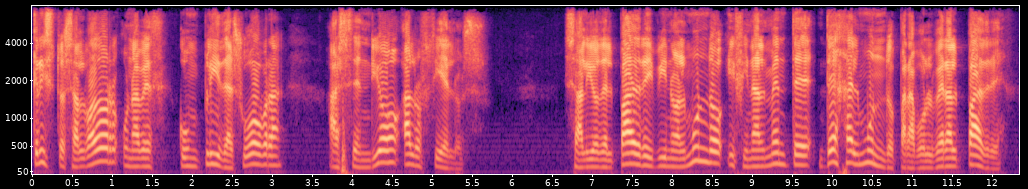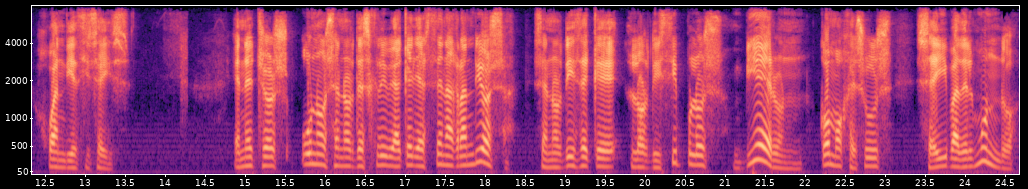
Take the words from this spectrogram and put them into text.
Cristo Salvador, una vez cumplida su obra, ascendió a los cielos. Salió del Padre y vino al mundo y finalmente deja el mundo para volver al Padre, Juan 16. En Hechos 1 se nos describe aquella escena grandiosa. Se nos dice que los discípulos vieron cómo Jesús se iba del mundo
